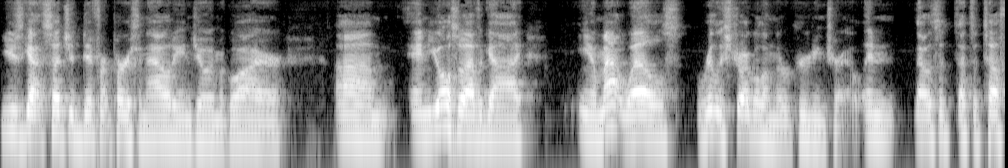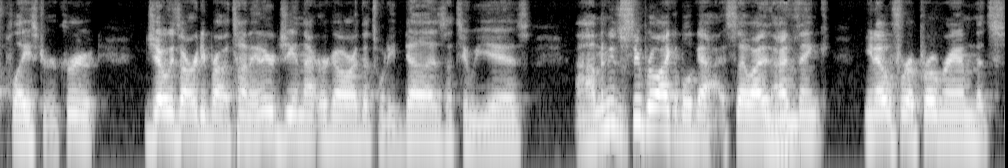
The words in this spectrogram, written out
you just got such a different personality in Joey McGuire. Um, and you also have a guy, you know, Matt Wells really struggled on the recruiting trail. And that was a, that's a tough place to recruit. Joey's already brought a ton of energy in that regard. That's what he does. That's who he is. Um, and he's a super likable guy. So I, I Mhm. think, you know, for a program that's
